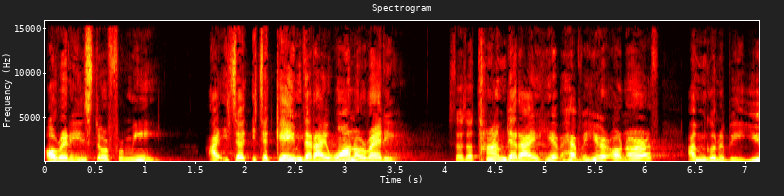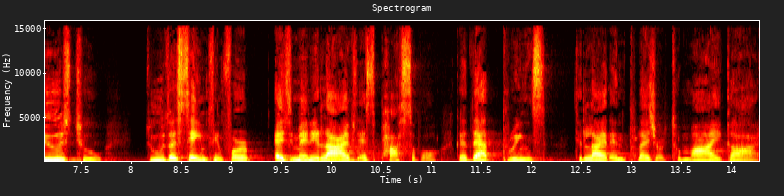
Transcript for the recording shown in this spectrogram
already in store for me. I, it's, a, it's a game that I won already. So the time that I have here on earth, I'm going to be used to do the same thing for as many lives as possible. Because that brings delight and pleasure to my God,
